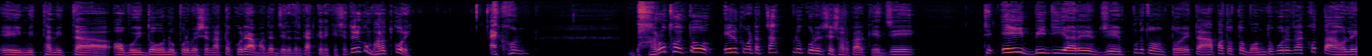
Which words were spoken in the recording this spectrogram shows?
এই মিথ্যা মিথ্যা, অবৈধ অনুপ্রবেশে নাটক করে আমাদের জেলেদের আটকে রেখেছে। তো এরকম ভারত করে। এখন ভারত হয়তো এরকম একটা চাপ করেছে সরকারকে যে এই বিডিআরের যে পুরোতন্ত্র এটা আপাতত বন্ধ করে রাখো, তাহলে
